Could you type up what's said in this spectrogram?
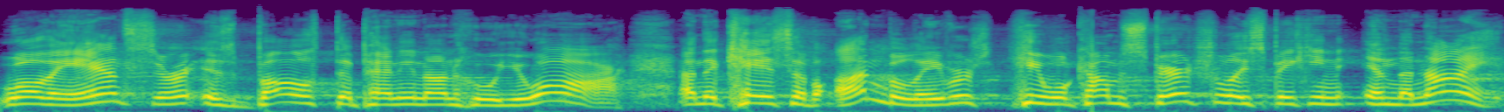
Well, the answer is both depending on who you are. In the case of unbelievers, he will come spiritually speaking in the night.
